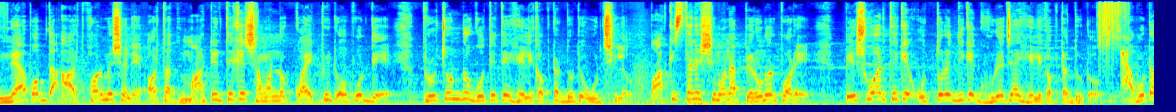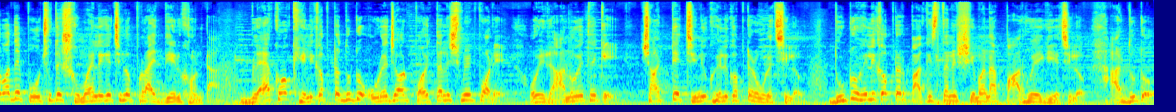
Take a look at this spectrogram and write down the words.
ন্যাপ অব দ্য আর্থ ফরমেশনে, অর্থাৎ মাটির থেকে সামান্য কয়েক ফিট ওপর দিয়ে প্রচণ্ড গতিতে হেলিকপ্টার দুটো উঠছিল। পাকিস্তানের সীমানা পেরোনোর পরে পেশোয়ার থেকে উত্তরের দিকে ঘুরে যায় হেলিকপ্টার দুটো। অ্যাবোটাবাদে পৌঁছতে সময় লেগেছিল প্রায় দেড় ঘণ্টা। ব্ল্যাক হক হেলিকপ্টার দুটো উড়ে যাওয়ার পঁয়তাল্লিশ মিনিট পরে ওই রানওয়ে থেকেই চারটে চিনুক হেলিকপ্টার উড়েছিল। দুটো হেলিকপ্টার পাকিস্তানের সীমানা পার হয়ে গিয়েছিল আর দুটো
